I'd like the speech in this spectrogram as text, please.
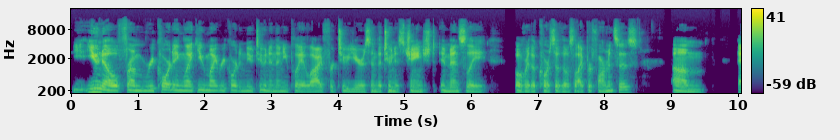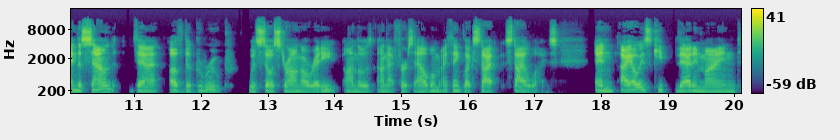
You know from recording like you might record a new tune and then you play it live for two years and the tune has changed immensely over the course of those live performances. Um, and the sound that of the group was so strong already on those on that first album i think like style style wise and i always keep that in mind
